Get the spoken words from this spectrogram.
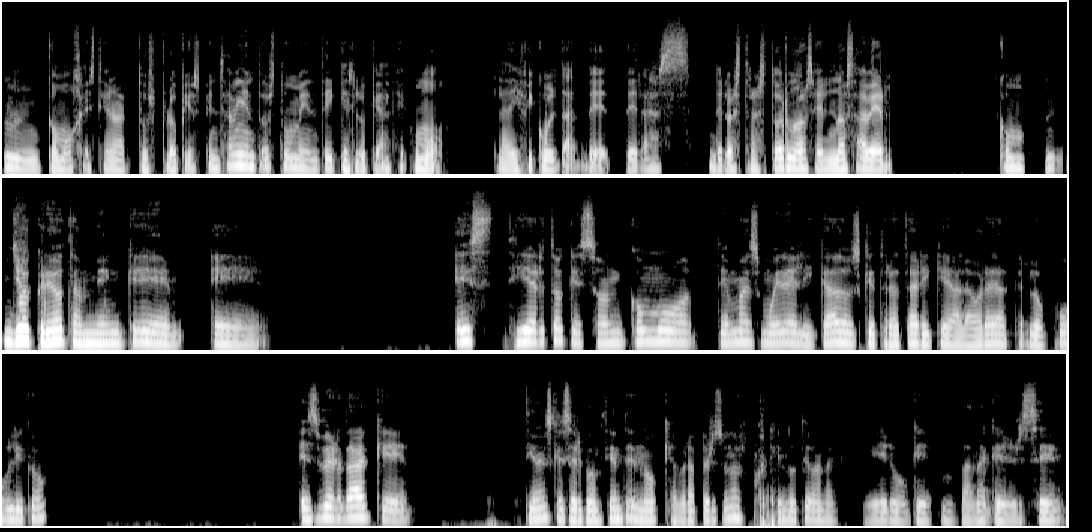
mm, cómo gestionar tus propios pensamientos, tu mente, y qué es lo que hace como la dificultad de, de, las, de los trastornos, el no saber. Mm. Yo creo también que eh, es cierto que son como temas muy delicados que tratar y que a la hora de hacerlo público, es verdad que tienes que ser consciente, ¿no? Que habrá personas pues, que no te van a creer o que van a quererse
